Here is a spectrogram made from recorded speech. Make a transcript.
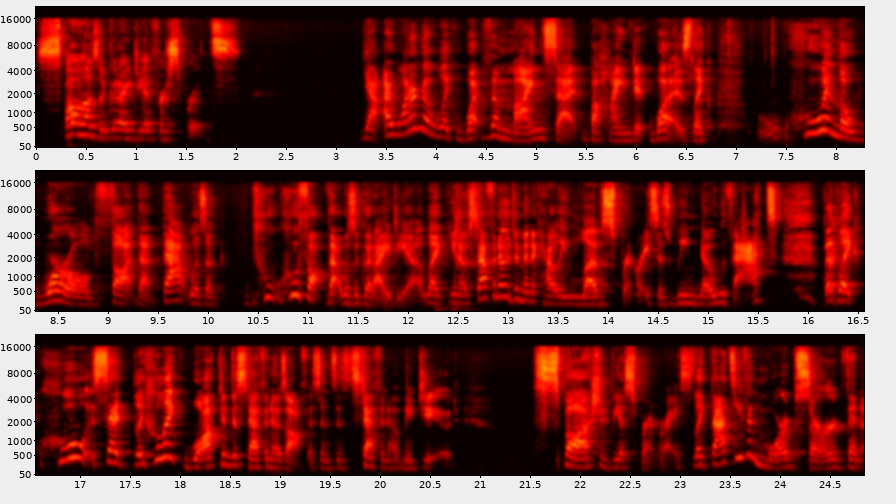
spa is a good idea for sprints. Yeah, I want to know like what the mindset behind it was. Like, who in the world thought that that was a who who thought that was a good idea? Like, you know, Stefano Domenicali loves sprint races. We know that. But Right. like who said like who like walked into Stefano's office and said, "Stefano, me dude, Spa should be a sprint race." Like that's even more absurd than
